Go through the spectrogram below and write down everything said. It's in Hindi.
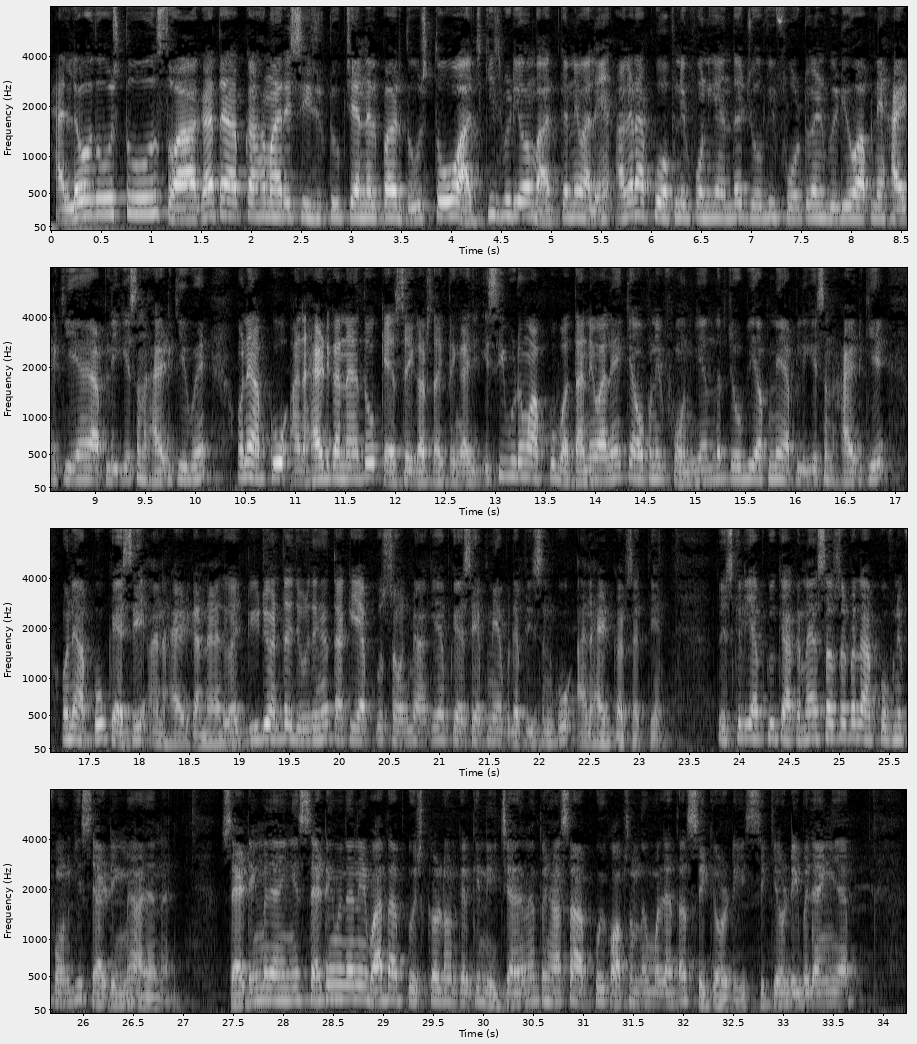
हेलो दोस्तों, स्वागत है आपका हमारे इस यूट्यूब चैनल पर। दोस्तों, आज की इस वीडियो में बात करने वाले हैं। अगर आपको अपने फ़ोन के अंदर जो भी फ़ोटो एंड वीडियो आपने हाइड किए हैं एप्लीकेशन हाइड किए हुए हैं, उन्हें आपको अनहाइड करना है तो कैसे कर सकते हैं इसी वीडियो में आपको बताने वाले हैं कि अपने फ़ोन के अंदर जो भी अपने एप्लीकेशन हाइड किए, उन्हें आपको कैसे अनहाइड करना है। तो वीडियो अंदर ज़रूर देखें, ताकि आपको समझ में आगे आप कैसे अपने एप्लीकेशन को अनहाइड कर सकते हैं। तो इसके लिए आपको क्या करना है, सबसे पहले आपको अपने फ़ोन की सेटिंग में आ जाना है। सेटिंग में जाएँगे। सेटिंग में जाने के बाद आपको स्क्रॉल डाउन करके नीचे आ जाना है तो यहाँ से आपको एक ऑप्शन तो मिल जाता है सिक्योरिटी सिक्योरिटी पे जाएँगे आप।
